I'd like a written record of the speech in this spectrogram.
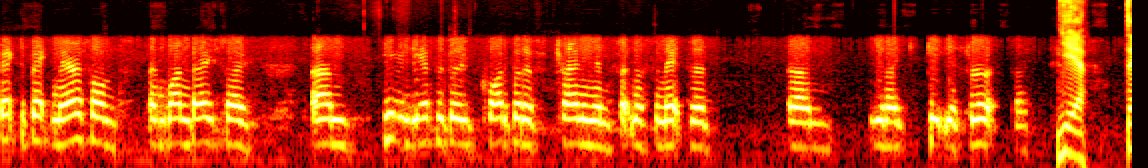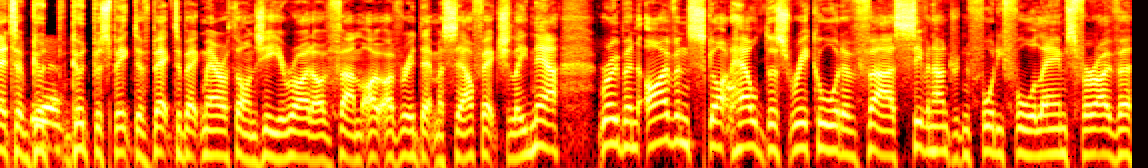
back to back marathons in one day. So, um, yeah, you have to do quite a bit of training and fitness and that to, um, you know, get you through it. So. Yeah. That's a good Yeah. good perspective. Back to back marathons. Yeah, you're right. I've um, I, I've read that myself actually. Now, Ruben Ivan Scott held this record of uh, 744 lambs for over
